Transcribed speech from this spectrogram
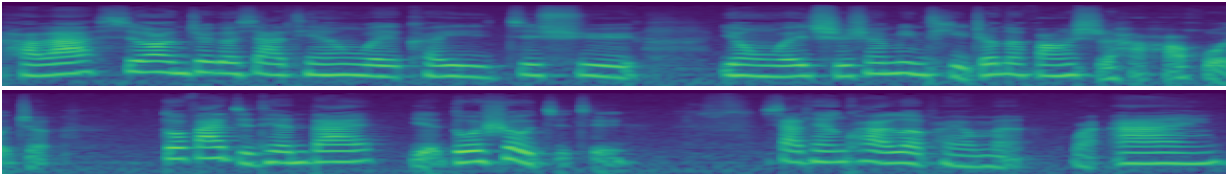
好啦，希望这个夏天我也可以继续用维持生命体征的方式好好活着。多发几天呆，也多瘦几斤。夏天快乐，朋友们，晚安。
